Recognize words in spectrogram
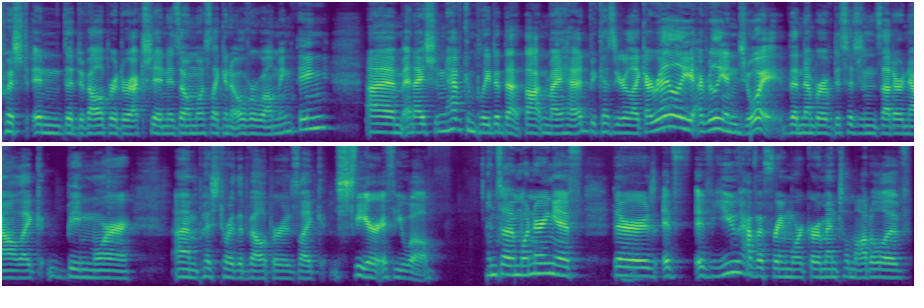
pushed in the developer direction is almost like an overwhelming thing. Um, and i shouldn't have completed that thought in my head because you're like i really i really enjoy the number of decisions that are now like being more um, pushed toward the developers like sphere if you will. And so I'm wondering if there's if if you have a framework or a mental model of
